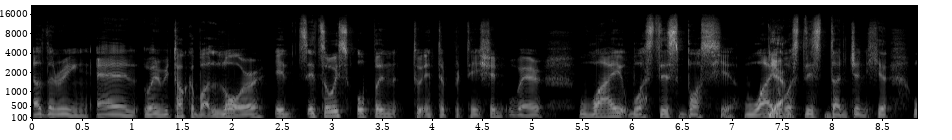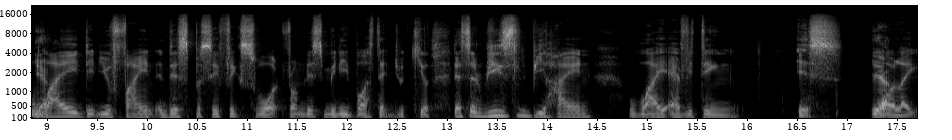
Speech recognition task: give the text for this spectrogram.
Elden Ring, and when we talk about lore, it's it's always open to interpretation. Where why was this boss here? Why Yeah. was this dungeon here? Yeah. Why did you find this specific sword from this mini boss that you killed? There's a reason behind why everything is. Yeah. Or like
